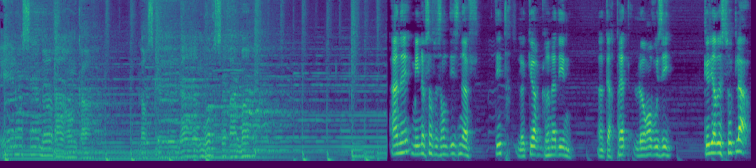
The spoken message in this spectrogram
Et l'on s'aimera encore lorsque l'amour sera mort. Année 1979. Titre Le cœur grenadine. Interprète Laurent Vousy. Que dire de ce truc-là?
